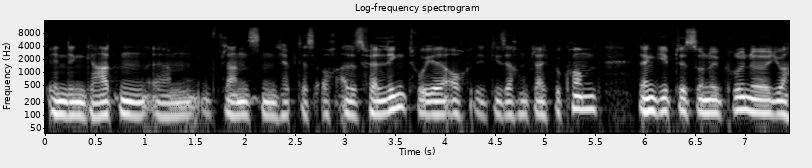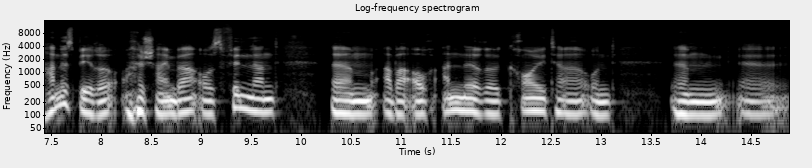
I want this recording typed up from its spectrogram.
in den Garten ähm, pflanzen. Ich habe das auch alles verlinkt, wo ihr auch die, die, Sachen gleich bekommt. Dann gibt es so eine grüne Johannisbeere scheinbar aus Finnland, ähm, aber auch andere Kräuter und ähm, äh,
